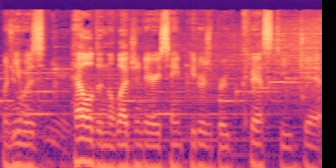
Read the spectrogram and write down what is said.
when he was held in the legendary St. Petersburg Kresty jail.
